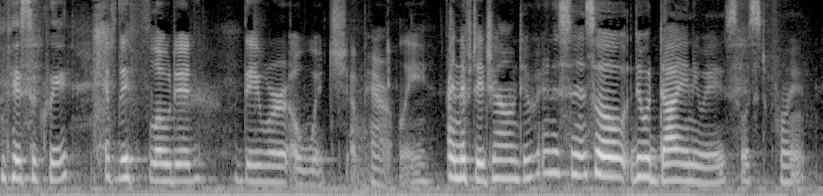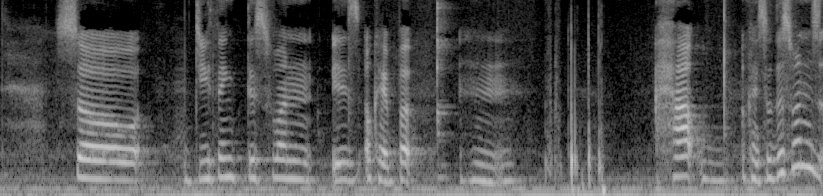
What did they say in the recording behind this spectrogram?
basically, if they floated, they were a witch apparently. And if they drowned, they were innocent. So they would die anyways. What's the point? So, do you think this one is okay? But hmm, how? Okay, so this one's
